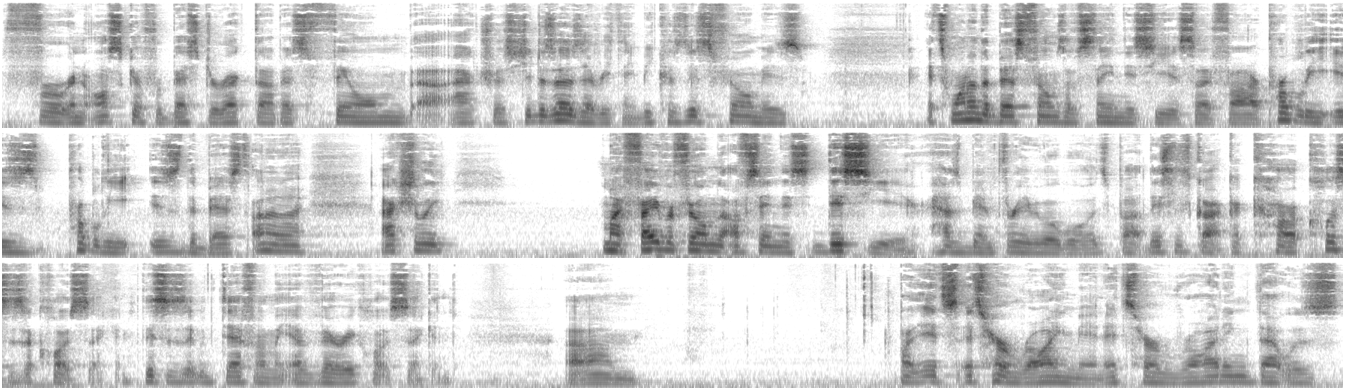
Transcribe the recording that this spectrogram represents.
for an Oscar for Best Director, Best Film uh, Actress. She deserves everything because this film is it's one of the best films I've seen this year so far. Probably is probably is the best. I don't know. Actually, my favorite film that I've seen this this year has been Three Billboards, but this is got a close is a close second. This is definitely a very close second. Um, but it's it's her writing, man. It's her writing that was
